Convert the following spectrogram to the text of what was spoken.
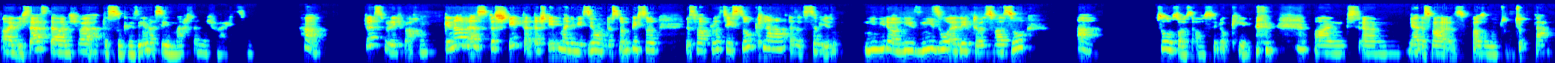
Und ich saß da und ich habe das so gesehen, was sie gemacht hat. Und ich war echt so, ha, das will ich machen. Genau das, das steht da, da steht meine Vision. Das war wirklich so, das war plötzlich so klar, also das habe ich nie wieder und nie, nie so erlebt, aber es war so, ah, so soll es aussehen, okay. Und ähm, ja, das war, es war so da.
